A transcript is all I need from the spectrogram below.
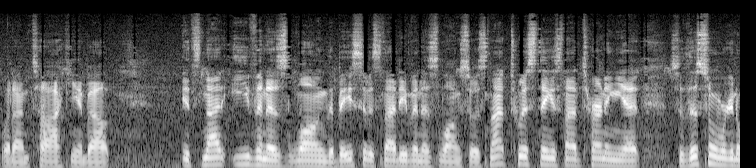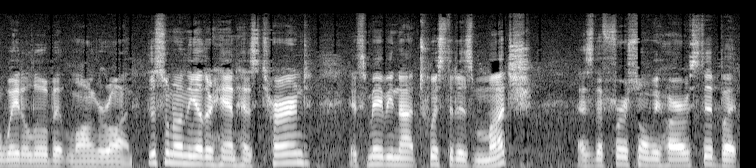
what I'm talking about. It's not even as long, the base of it's not even as long. So it's not twisting, it's not turning yet. So this one we're gonna wait a little bit longer on. This one on the other hand has turned. It's maybe not twisted as much as the first one we harvested, but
